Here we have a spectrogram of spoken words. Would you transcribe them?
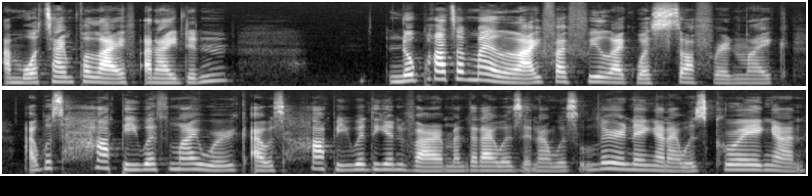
and more time for life and i didn't no part of my life I feel like was suffering. Like I was happy with my work. I was happy with the environment that I was in. I was learning and I was growing and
